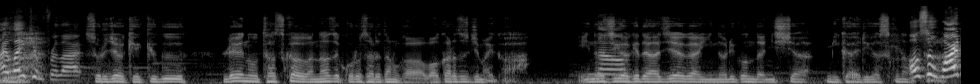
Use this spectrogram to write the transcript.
I like him for that. それじゃあ結局例の達川がなぜ殺されたのか分からずじまいか 命がけでアジア街に乗り込んだにしちゃ見返りが少なかった Also, why did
